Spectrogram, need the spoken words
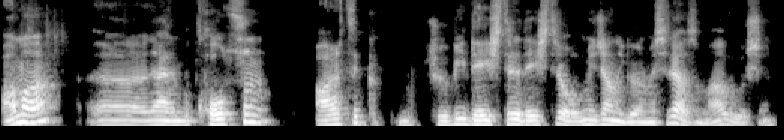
Ama e, yani bu Colts'un artık QB değiştire değiştire olmayacağını görmesi lazım abi bu işin.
